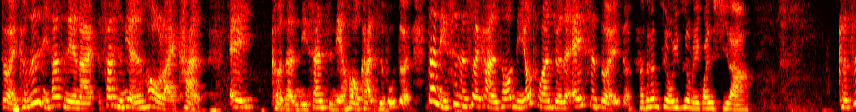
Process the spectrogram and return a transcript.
对，可是你三十年来三十年后来看 A，可能你三十年后看是不对，但你四十岁看的时候，你又突然觉得 A 是对的。那这跟自由意志就没关系啦。可是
